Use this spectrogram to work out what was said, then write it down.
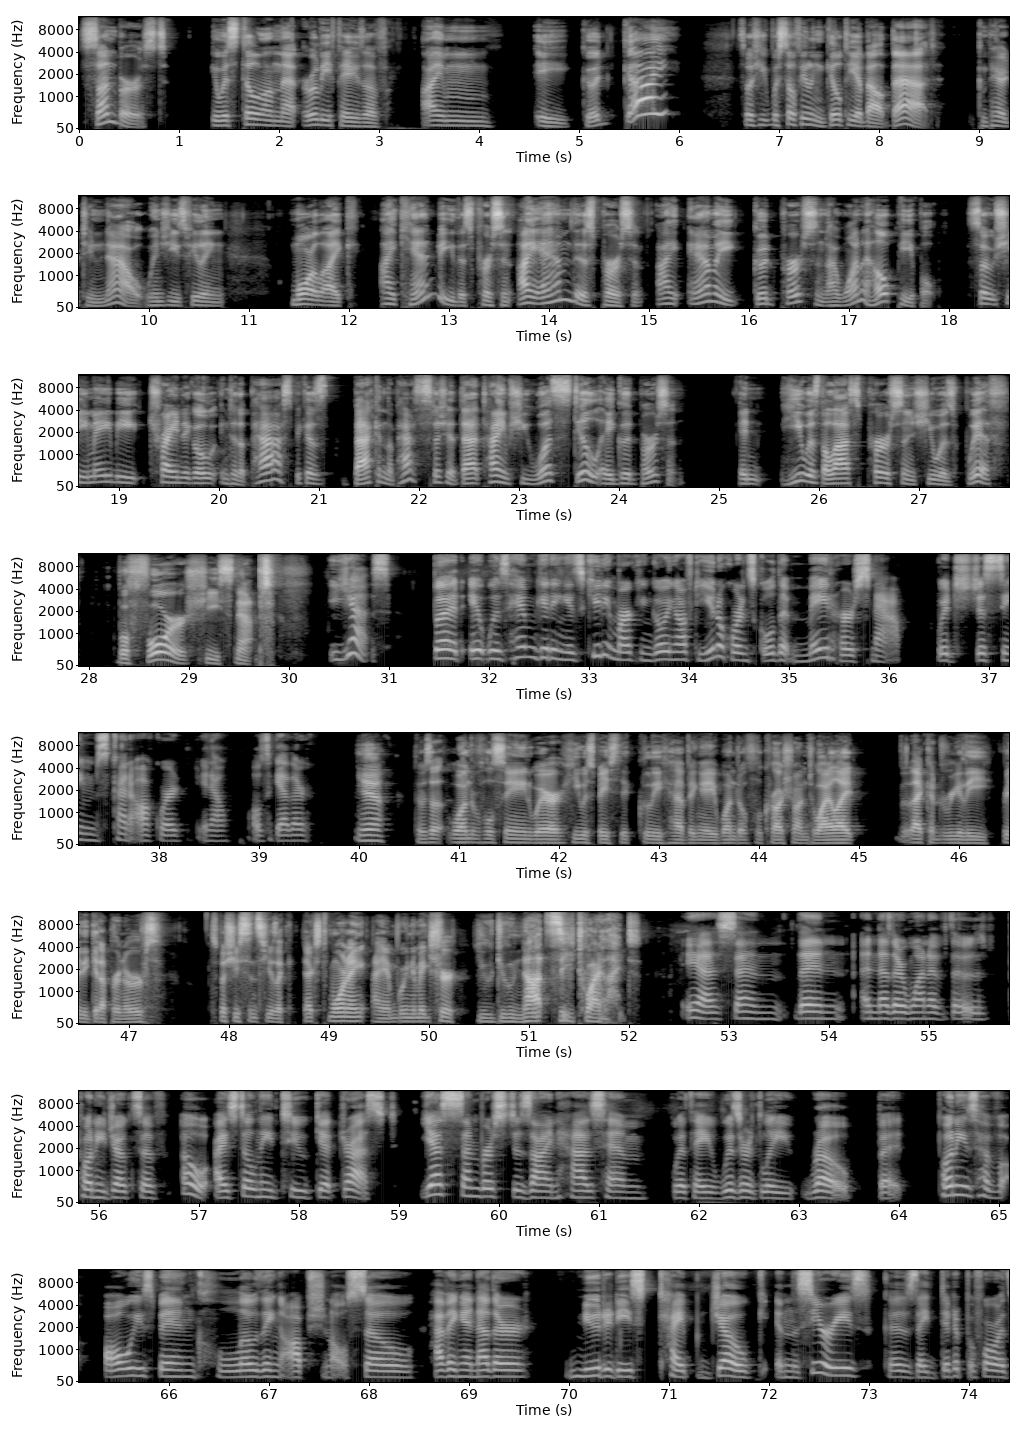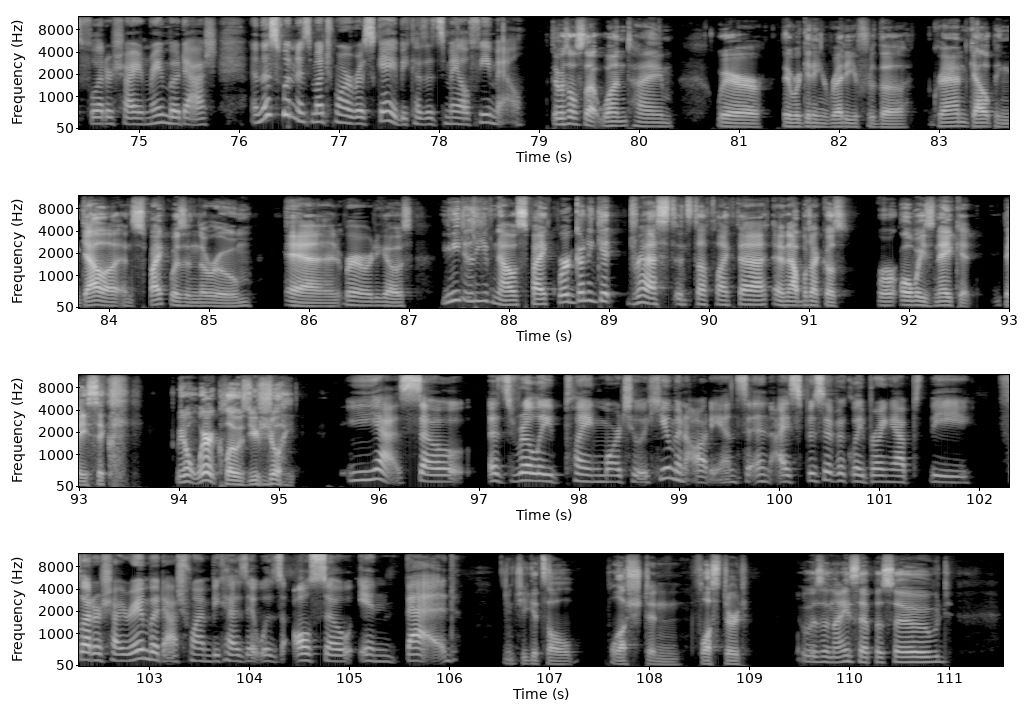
Sunburst, it was still on that early phase of I'm a good guy. So she was still feeling guilty about that compared to now when she's feeling more like I can be this person. I am this person. I am a good person. I want to help people. So she may be trying to go into the past because back in the past, especially at that time, she was still a good person. And he was the last person she was with before she snapped. Yes, but it was him getting his cutie mark and going off to unicorn school that made her snap, which just seems kind of awkward, you know, altogether. Yeah. There was that wonderful scene where he was basically having a wonderful crush on Twilight. That could really, really get up her nerves. Especially since he was like, next morning, I am going to make sure you do not see Twilight. Yes, and then another one of those pony jokes of, oh, I still need to get dressed. Yes, Sunburst design has him with a wizardly robe, but ponies have always been clothing optional, so having another nudity type joke in the series, because they did it before with Fluttershy and Rainbow Dash, and this one is much more risque because it's male-female. There was also that one time where they were getting ready for the Grand Galloping Gala, and Spike was in the room, and Rarity goes, You need to leave now, Spike. We're going to get dressed and stuff like that. And Applejack goes, We're always naked, basically. we don't wear clothes usually. Yes, so it's really playing more to a human audience, and I specifically bring up the Fluttershy Rainbow Dash one because it was also in bed. And she gets all blushed and flustered. It was a nice episode.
